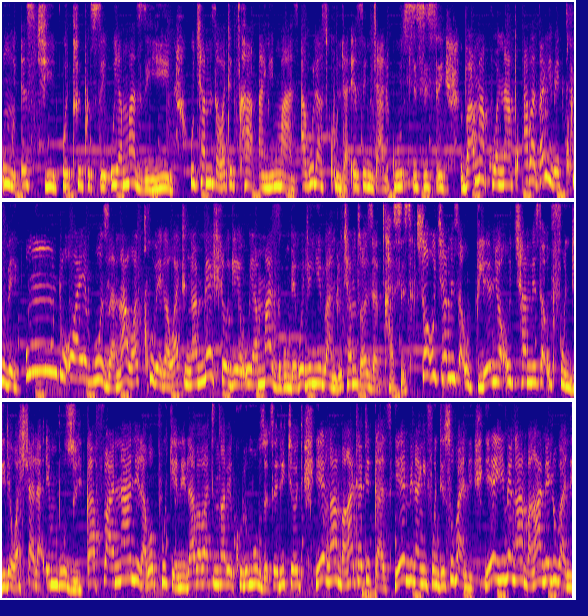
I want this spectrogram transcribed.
ungu-s g we-triple c uyamazi yini? Uchamisa wathi cha angimazi akula sikhundla esinjalo ku-ccc bama khonapho abazange beqhubeke umuntu owayebuza ngawo waqhubeka wathi ngamehlo-ke uyamazi kumbe kwelinye ibandla uchamisa wazachasisa so uchamisa ublenywa uchamisa ufundile wahlala embuzweni kafanani labophugeni laba bathi nxa bekhuluma ukuzo selithi yothi ye ngihamba ngathatha igazi ye mina ngifundisa ubani ye yime ngihamba ngamela ubani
